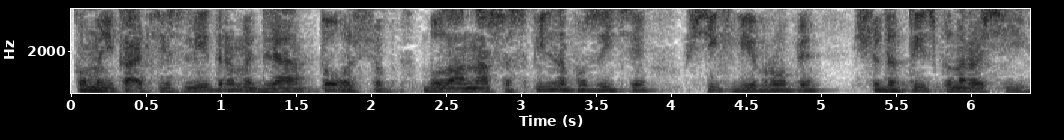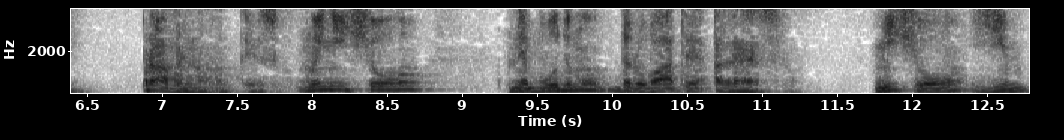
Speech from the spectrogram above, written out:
комунікації з лідерами для того, щоб була наша спільна позиція всіх в Європі щодо тиску на Росію, правильного тиску. Ми нічого не будемо дарувати агресору, нічого їм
